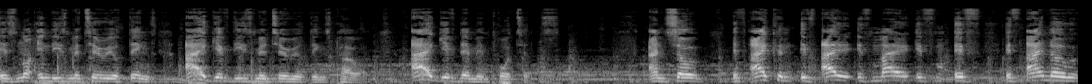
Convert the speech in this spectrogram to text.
is not in these material things. I give these material things power. I give them importance. And so if I can if I if my if if if I know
